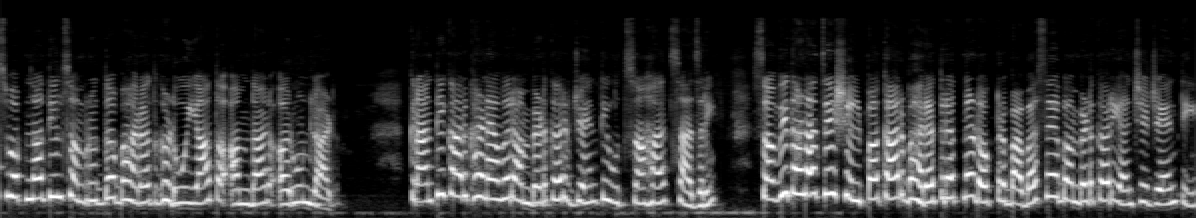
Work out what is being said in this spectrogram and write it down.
स्वप्नातील समृद्ध भारत घडवूयात आमदार अरुण लाड क्रांती कारखान्यावर आंबेडकर जयंती उत्साहात साजरी. संविधानाचे शिल्पकार भारतरत्न डॉक्टर बाबासाहेब आंबेडकर यांची जयंती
